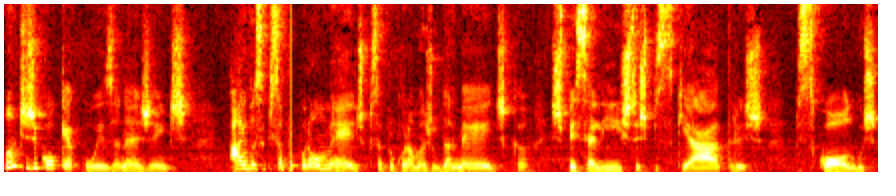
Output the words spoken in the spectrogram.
antes de qualquer coisa, né, gente? Aí você precisa procurar um médico, precisa procurar uma ajuda médica, especialistas, psiquiatras, psicólogos,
